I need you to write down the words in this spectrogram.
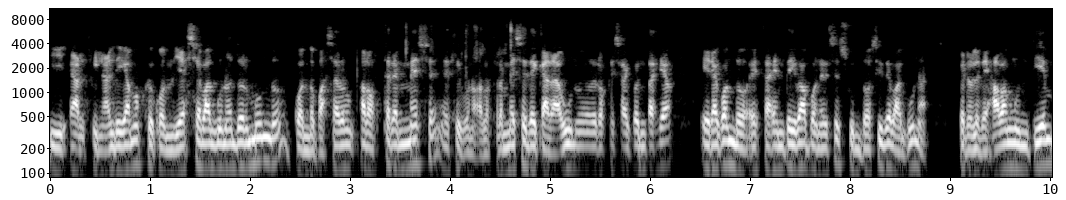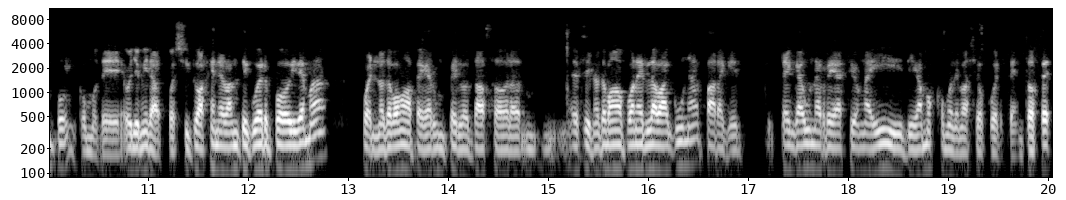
Y al final, digamos que cuando ya se vacunó todo el mundo, cuando pasaron a los tres meses, es decir, bueno, a los tres meses de cada uno de los que se ha contagiado, era cuando esta gente iba a ponerse su dosis de vacuna. Pero le dejaban un tiempo como de, oye, mira, pues si tú has generado anticuerpos y demás, pues no te vamos a pegar un pelotazo ahora, es decir, no te vamos a poner la vacuna para que tenga una reacción ahí, digamos, como demasiado fuerte. Entonces,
